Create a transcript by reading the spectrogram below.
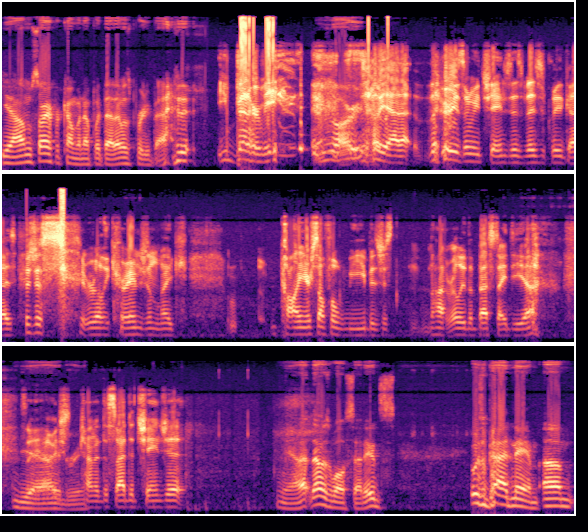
Yeah, I'm sorry for coming up with that. That was pretty bad. You better be. I'm sorry. So, yeah, that, the reason we changed is basically, guys, it was just really cringe and, like, calling yourself a weeb is just not really the best idea. So, yeah, I agree. kind of decided to change it. Yeah, that, that was well said. It's it was a bad name. Um,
